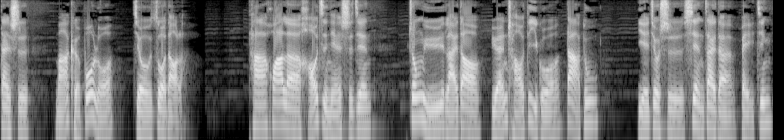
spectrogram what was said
但是。马可·波罗就做到了。他花了好几年时间，终于来到元朝帝国大都，也就是现在的北京。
